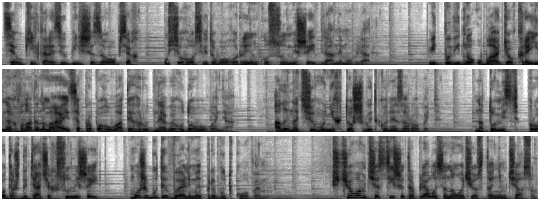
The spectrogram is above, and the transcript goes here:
Це у кілька разів більше за обсяг усього світового ринку сумішей для немовлят. Відповідно, у багатьох країнах влада намагається пропагувати грудне вигодовування, але на цьому ніхто швидко не заробить. Натомість продаж дитячих сумішей може бути вельми прибутковим. Що вам частіше траплялося на очі останнім часом?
